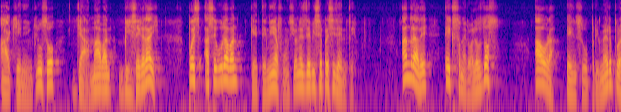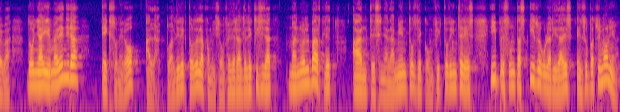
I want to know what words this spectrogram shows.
a quien incluso llamaban Vicegaray, pues aseguraban que tenía funciones de vicepresidente. Andrade exoneró a los dos. Ahora, en su primer prueba, doña Irma Heréndira exoneró al actual director de la Comisión Federal de Electricidad, Manuel Bartlett, ante señalamientos de conflicto de interés y presuntas irregularidades en su patrimonio.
